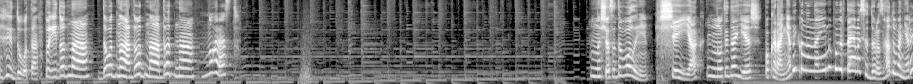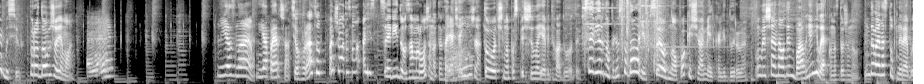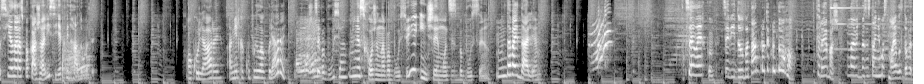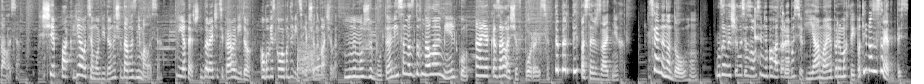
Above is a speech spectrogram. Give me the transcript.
Гидота. Пий до дна. До дна, до дна, до дна. Ну, гаразд. Що, задоволені? Ще й як? Ну ти даєш. Покарання виконане, і ми повертаємося до розгадування ребусів. Продовжуємо. Я знаю, я перша. Цього разу перша натиснула Аліс. Це відео заморожена та гаряча їжа. Точно, поспішила я відгадувати. Все вірно, плюс 100 доларів. Все одно, поки що Амелька лідирує. Лише на один бал, я її легко наздожену. Давай наступний ребус. Я зараз покажу Алісі, як відгадувати. Окуляри. Амелька купила окуляри? Може, це бабуся? Не схоже на бабусю. Є інші емоції з бабусею. Давай далі. Це легко. Це відео батан проти крутого. Треба ж, навіть без останнього смайлу здогадалася. Ще пак, я у цьому відео нещодавно знімалася. Я теж, до речі, цікаве відео. Обов'язково подивіться, якщо не бачили. Не може бути, Аліса наздогнала Амельку. А я казала, що впораєшся. Тепер ти пасеш задніх. Це ненадовго. Залишилося зовсім небагато ребусів. Я маю перемогти. Потрібно зосередитись.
